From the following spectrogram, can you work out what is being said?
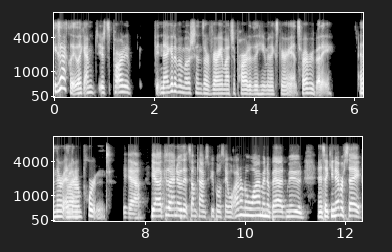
Exactly. Like I'm it's part of negative emotions are very much a part of the human experience for everybody. And they're and right. they're important. Yeah. Yeah. Cause I know that sometimes people say, well, I don't know why I'm in a bad mood. And it's like, you never say,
